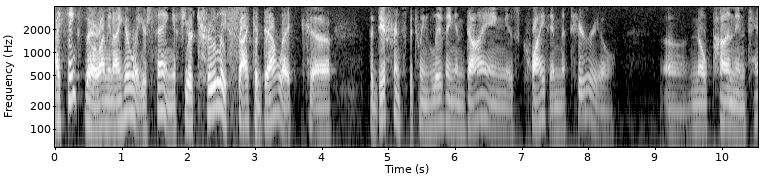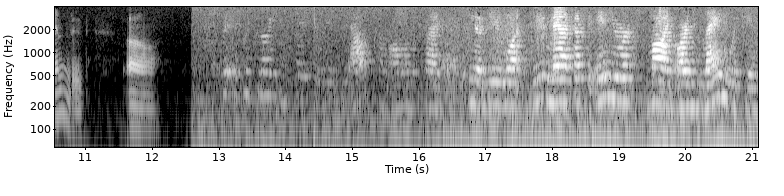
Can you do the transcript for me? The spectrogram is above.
I think, though, I mean, I hear what you're saying. If you're truly psychedelic, uh, the difference between living and dying is quite immaterial. Uh, no pun intended. Uh, it was really the outcome almost like you know, do you want, do you manifest it in your mind or in languaging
